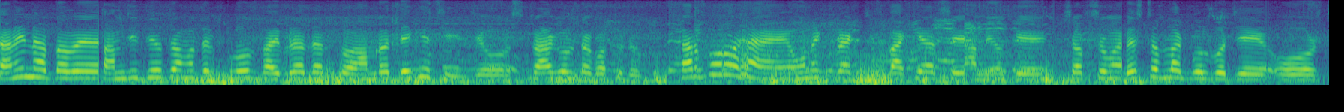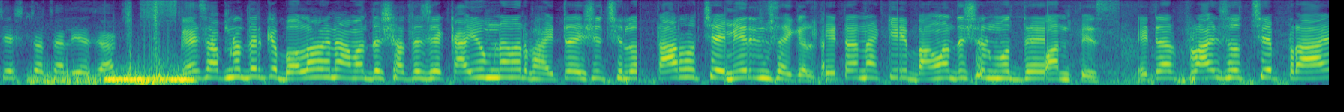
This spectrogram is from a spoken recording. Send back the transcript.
জানি না তবে যেহেতু আমাদের ক্লোজ ভাই ব্রাদার তো আমরা দেখেছি যে ওর স্ট্রাগলটা কতটুকু। তারপরও হ্যাঁ অনেক প্র্যাকটিস বাকি আছে। আমি ওকে সবসময় বেস্ট অফ লাক বলব যে ওর চেষ্টা চালিয়ে যাক। গাইস আপনাদেরকে বলা হয় না আমাদের সাথে যে কায়ুম নামের ভাইটা এসেছিল তার হচ্ছে মেরিন সাইকেল এটা নাকি বাংলাদেশের মধ্যে ওয়ান পিস এটার প্রাইস হচ্ছে প্রায়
